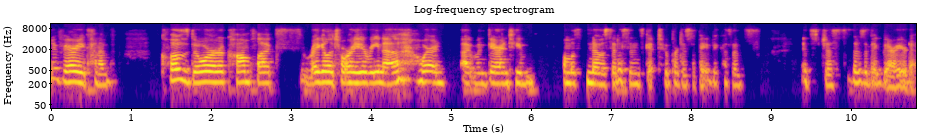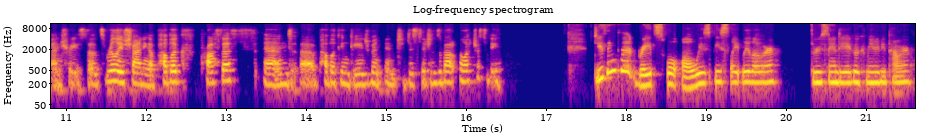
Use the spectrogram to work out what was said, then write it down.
in a very kind of closed door, complex regulatory arena where I would guarantee almost no citizens get to participate because it's it's just there's a big barrier to entry. So it's really shining a public process and uh, public engagement into decisions about electricity. Do you think that rates will always be slightly lower through San Diego Community Power?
